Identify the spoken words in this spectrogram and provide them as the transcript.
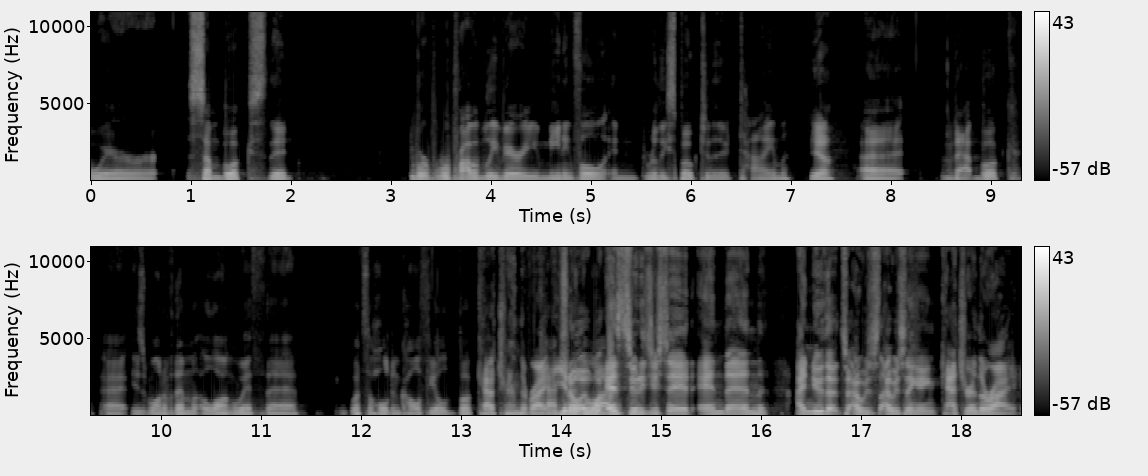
where some books that were were probably very meaningful and really spoke to the time. Yeah. Uh, that book uh, is one of them, along with uh, what's the Holden Caulfield book? Catcher in the Rye. Catcher you know, in the what, Rye. as soon as you say it, and then I knew that I was I was thinking Catcher in the Rye.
